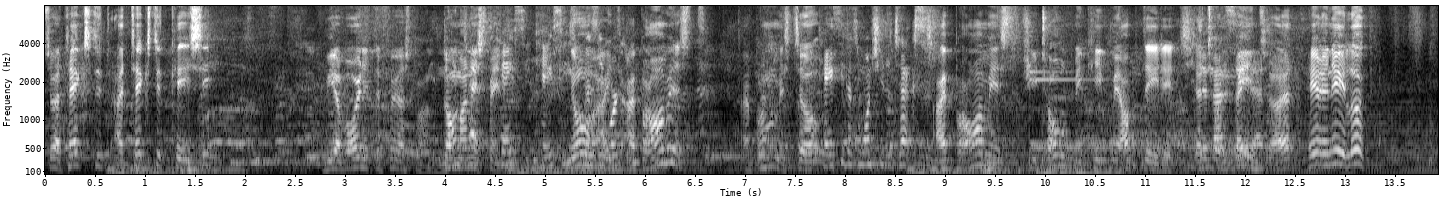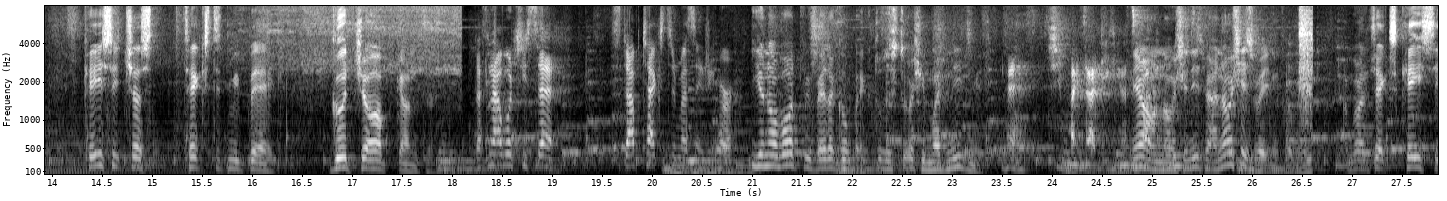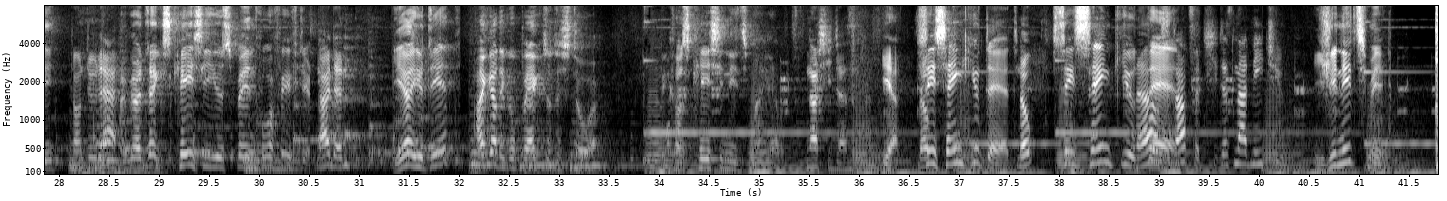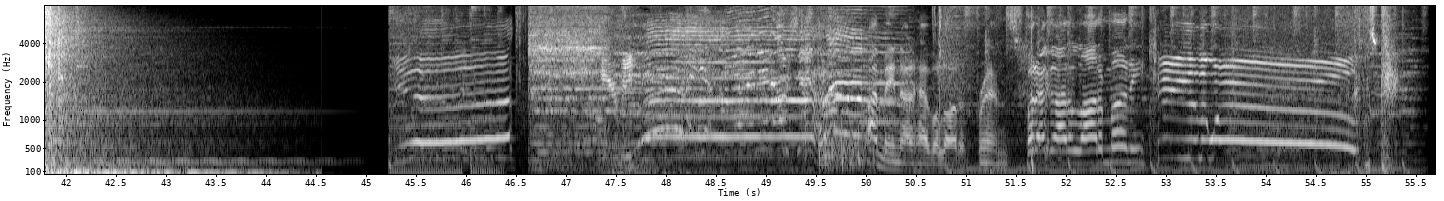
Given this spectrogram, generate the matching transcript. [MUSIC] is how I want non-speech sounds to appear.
So I texted, I texted Casey. We avoided the first one. No Don't money text spent. Casey. Casey's no, busy I, working. I promised. I promised. So Casey doesn't want you to text. I promised. She told me keep me updated. She That's did not what it say means, that. right? Here, René, look. Casey just texted me back. Good job, Gunther. That's not what she said. Stop texting messaging her. You know what? We better go back to the store. She might need me. [LAUGHS] she might not need you. No, no, she needs me. I know she's waiting for me. I'm gonna text Casey. Don't do that. I'm gonna text Casey. You spent 450. No, I didn't. Yeah, you did. I gotta go back to the store because Casey needs my help. No, she doesn't. Yeah. Say thank you, Dad. Nope. Say thank you, No, Dad. stop it. She does not need you. She needs me. Me? I may not have a lot of friends, but I got a lot of money. King of the world!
